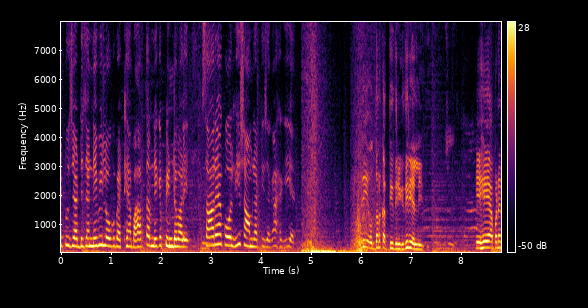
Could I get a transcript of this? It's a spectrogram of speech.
A to Z ਜਿੰਨੇ ਵੀ ਲੋਕ ਬੈਠੇ ਆ ਬਾਹਰ ਧਰਨੇ ਕੇ ਪਿੰਡ ਵਾਲੇ ਸਾਰਿਆਂ ਕੋਲ ਹੀ ਸ਼ਾਮਲਾਟੀ ਜਗ੍ਹਾ ਹੈਗੀ ਹੈ। ਜਿਹੜੀ ਉਦੋਂ 31 ਤਰੀਕ ਦੀ ਰੈਲੀ ਸੀ ਜੀ। ਇਹ ਆਪਣੇ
